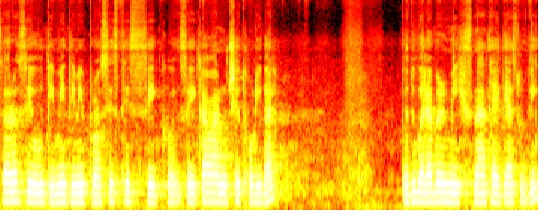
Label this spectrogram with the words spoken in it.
સરસ એવું ધીમે ધીમે પ્રોસેસથી શેક, શેકાવાનું છે થોડી વાર બધું બરાબર મિક્સ ના થાય ત્યાં સુધી.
